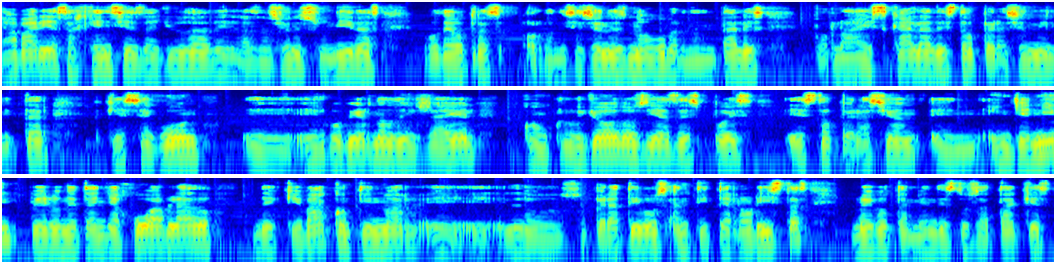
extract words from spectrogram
a varias agencias de ayuda de las Naciones Unidas o de otras organizaciones no gubernamentales por la escala de esta operación militar que según eh, el gobierno de Israel concluyó dos días después esta operación en, en Jenin, pero Netanyahu ha hablado de que va a continuar eh, los operativos antiterroristas luego también de estos ataques.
